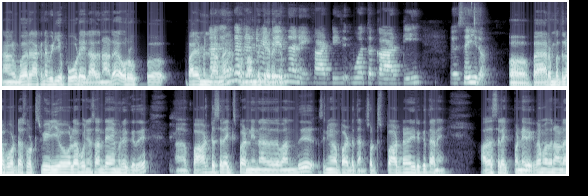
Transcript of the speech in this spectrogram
நாங்கள் வேறு ஆக்கின வீடியோ போடையில அதனால ஒரு பயம் இல்லாம நம்பிக்கை இருக்கு. காட்டி முகத்தை காட்டி அஹ் செய்றோம். இப்போ ஆரம்பத்தில் போட்ட ஷார்ட்ஸ் வீடியோவில் கொஞ்சம் சந்தேகம் இருக்குது. பாட்டு செலக்ட் பண்ணினது வந்து சினிமா பாட்டு தான். ஷார்ட்ஸ் பாட்டு இருக்குது தானே. அதை செலக்ட் பண்ணியிருக்கிறோம். அதனால்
